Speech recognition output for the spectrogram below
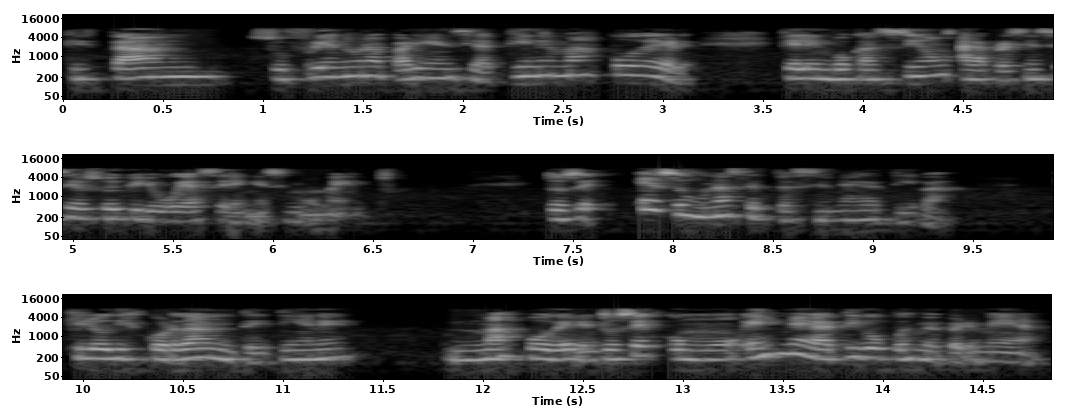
que están sufriendo una apariencia tiene más poder que la invocación a la presencia de yo soy que yo voy a hacer en ese momento. Entonces, eso es una aceptación negativa, que lo discordante tiene más poder. Entonces, como es negativo, pues me permea.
